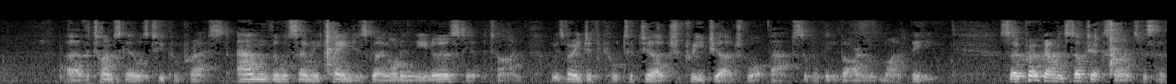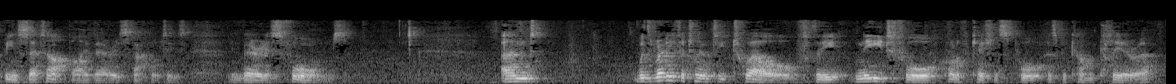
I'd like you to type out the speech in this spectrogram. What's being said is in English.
Uh, the timescale was too compressed, and there were so many changes going on in the university at the time. It was very difficult to judge, prejudge what that sort of environment might be. So program and subject sites have been set up by various faculties in various forms. And with Ready for 2012, the need for qualification support has become clearer.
